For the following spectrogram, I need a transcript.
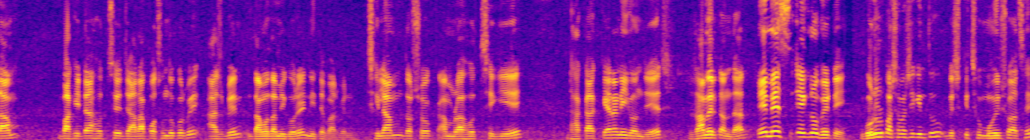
দাম বাকিটা হচ্ছে যারা পছন্দ করবে আসবেন দামাদামি করে নিতে পারবেন। ছিলাম দর্শক আমরা হচ্ছে গিয়ে ঢাকা কেরানীগঞ্জের রামের কান্দার এম এস এগ্রো ভেটে। গরুর পাশাপাশি কিন্তু বেশ কিছু মহিষও আছে।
